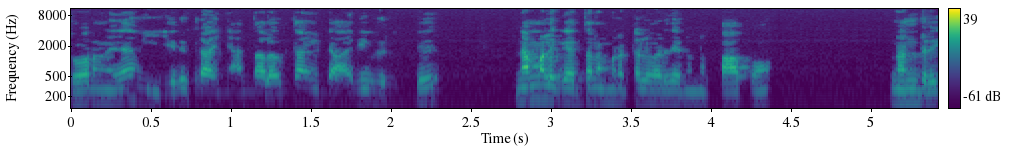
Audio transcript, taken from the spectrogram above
தோரணை தான் இவங்க இருக்கிறாங்க. அந்த அளவுக்கு தான் அவங்கள்ட்ட அறிவு இருக்குது நம்மளுக்கு எத்தனை மிரட்டல் வருது என்னன்னு பார்ப்போம். நன்றி.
